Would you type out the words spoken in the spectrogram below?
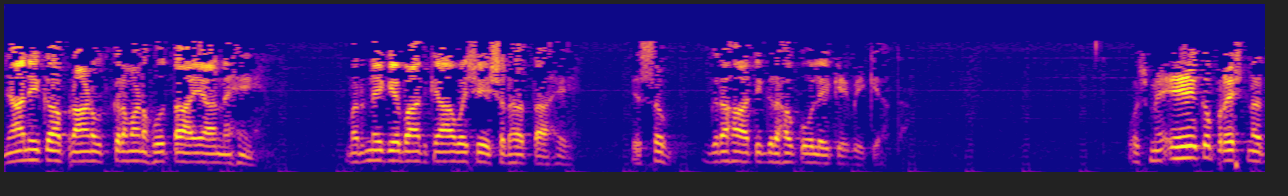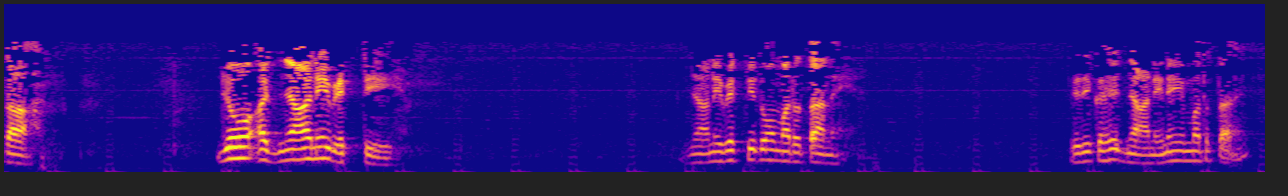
ज्ञानी का प्राण उत्क्रमण होता या नहीं? मरने के बाद क्या अवशेष रहता है? ये सब ग्रह अतिग्रह को लेके भी किया था। उसमें एक प्रश्न था, जो अज्ञानी व्यक्ति, ज्ञानी व्यक्ति तो मरता नहीं। यदि कहे ज्ञानी नहीं मरता है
